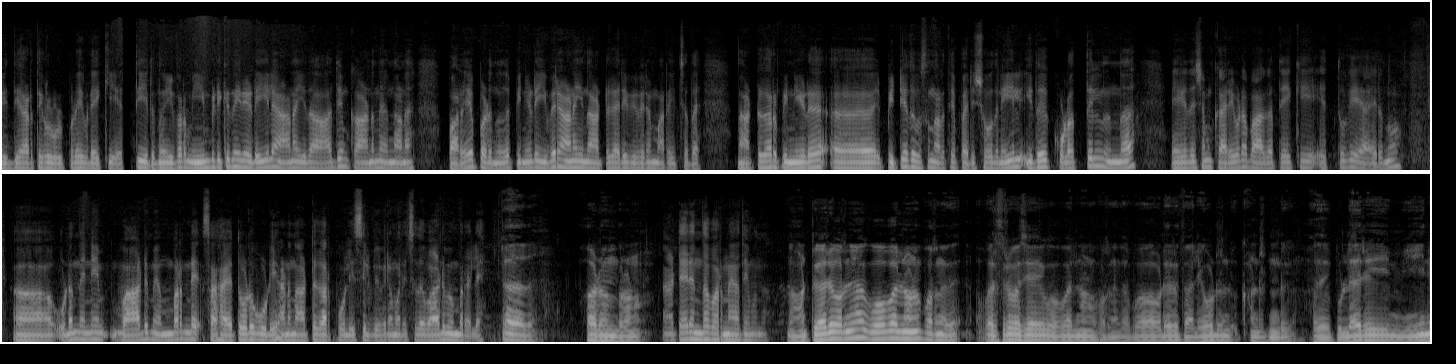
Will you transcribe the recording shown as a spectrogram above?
വിദ്യാർത്ഥികൾ ഉൾപ്പെടെ ഇവിടേക്ക് എത്തിയിരുന്നു. ഇവർ മീൻ പിടിക്കുന്നതിനിടയിലാണ് ഇത് ആദ്യം കാണുന്നത് എന്നാണ് പറയപ്പെടുന്നത്. പിന്നീട് ഇവരാണ് ഈ നാട്ടുകാരെ വിവരം അറിയിച്ചത്. നാട്ടുകാർ പിന്നീട് പിറ്റേ ദിവസം നടത്തിയ പരിശോധനയിൽ ഇത് കുളത്തിൽ നിന്ന് ഏകദേശം കരയുടെ ഭാഗത്തേക്ക് എത്തുകയായിരുന്നു. ഉടൻ തന്നെ വാർഡ് മെമ്പറിന്റെ സഹായത്തോടു കൂടിയാണ് നാട്ടുകാർ പോലീസിൽ വിവരം അറിയിച്ചത് വാർഡ് മെമ്പർ അല്ലേ അതെ അതെ. നാട്ടുകാർ എന്താ പറഞ്ഞത് ആദ്യം നാട്ടുകാർ പറഞ്ഞാൽ ഗോപാലനാണ് പറഞ്ഞത്. പരിസരവാസിയായ ഗോപാലനാണ് പറഞ്ഞത്. അപ്പോൾ അവിടെ ഒരു തലയോട് കണ്ടിട്ടുണ്ട്. അത് പിള്ളേർ ഈ മീൻ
